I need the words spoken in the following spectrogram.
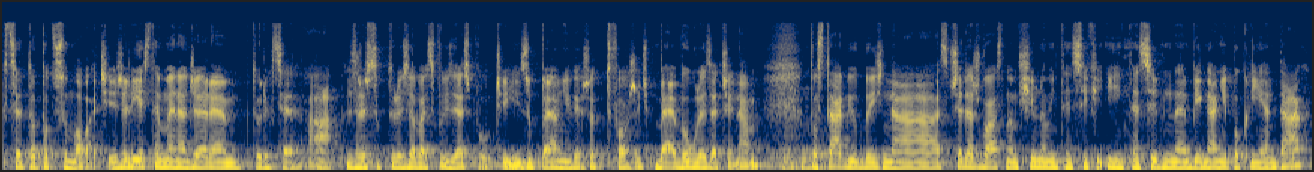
chcę to podsumować. Jeżeli jestem menadżerem, który chce A, zrestrukturyzować swój zespół, czyli zupełnie, wiesz, odtworzyć, B, w ogóle zaczynam, postawiłbyś na sprzedaż własną, silną, intensywne bieganie po klientach,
